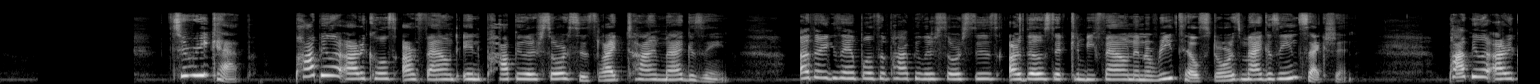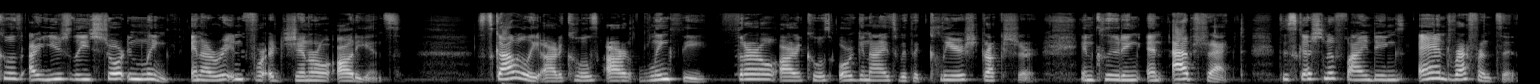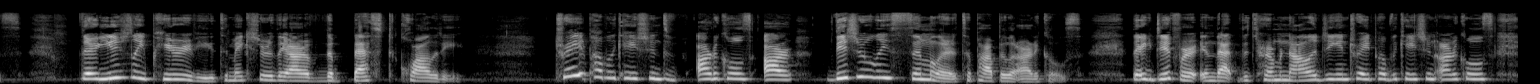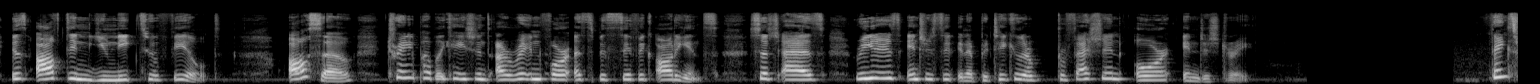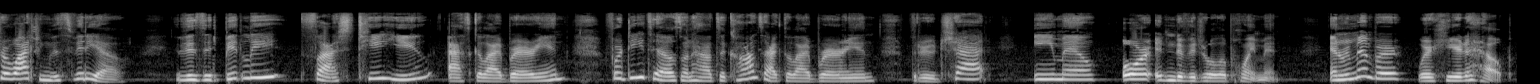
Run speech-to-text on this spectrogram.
To recap, popular articles are found in popular sources like Time magazine. Other examples of popular sources are those that can be found in a retail store's magazine section. Popular articles are usually short in length and are written for a general audience. Scholarly articles are lengthy, thorough articles organized with a clear structure, including an abstract, discussion of findings, and references. They're usually peer-reviewed to make sure they are of the best quality. Trade publications articles are visually similar to popular articles. They differ in that the terminology in trade publication articles is often unique to a field. Also, trade publications are written for a specific audience, such as readers interested in a particular profession or industry. Thanks for watching this video. Visit bit.ly slash tu ask a librarian for details on how to contact a librarian through chat, email, or individual appointment. And remember, we're here to help.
